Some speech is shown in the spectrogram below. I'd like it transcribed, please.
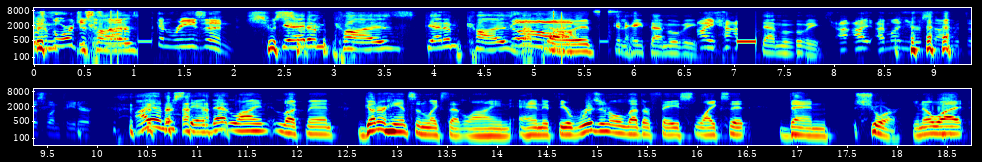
was gorgeous is not a fucking reason. She was get so him, cuz. Get him, cuz. No, it's. I fucking hate that movie. I have that movie. I, I'm on your side with this one, Peter. I understand that line. Look, man, Gunnar Hansen likes that line, and if the original Leatherface likes it, then sure. You know what?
